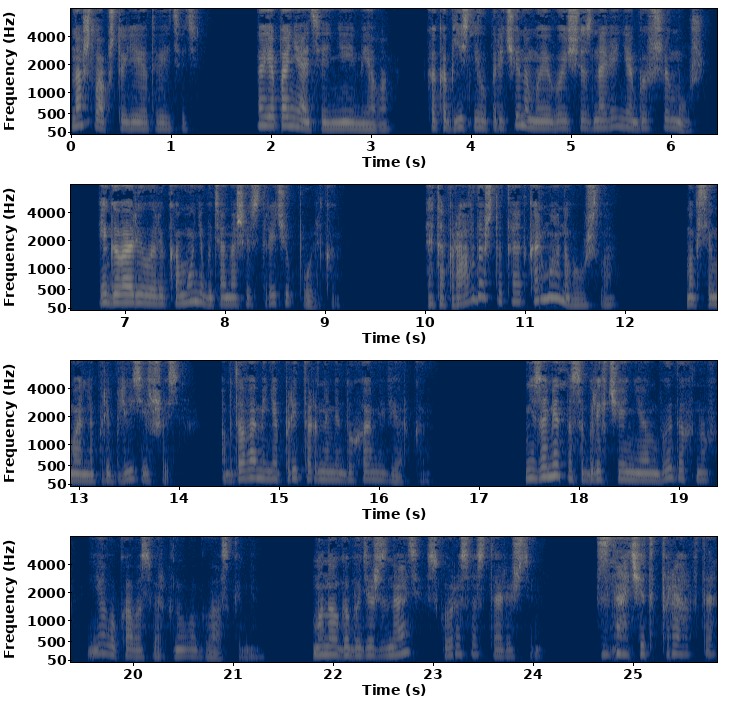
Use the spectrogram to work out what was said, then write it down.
нашла бы, что ей ответить. Но я понятия не имела, как объяснил причину моего исчезновения бывший муж. И говорила ли кому-нибудь о нашей встрече Полька. «Это правда, что ты от Карманова ушла?» Максимально приблизившись, обдала меня приторными духами Верка. Незаметно с облегчением выдохнув, я лукаво сверкнула глазками. Много будешь знать, скоро состаришься. Значит, правда,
